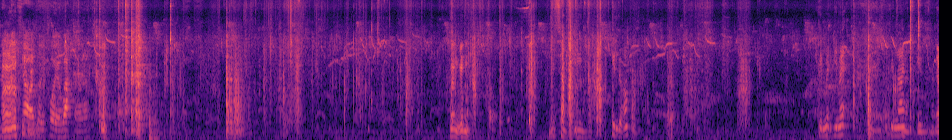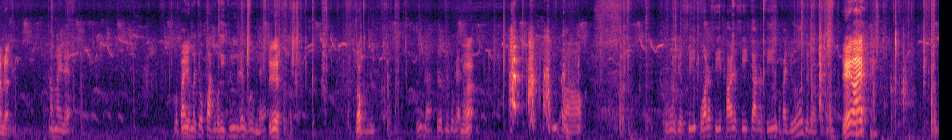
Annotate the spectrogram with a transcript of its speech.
อะไรอะน่าจะเนื้อโอ้ที่ได้เยจะดีเลยปวดเลยเจ๊เดียวพูดเสียอยู่ที่แต่เงินไม่กินกว่านั่งชอบถอยคอยวักนะแม่งขึ้นมีสับกินกินเดี๋ยวกินไหมกินไหมกินน้อยกินแอมแหละน้องไม่แล้วก็ไปเลยมาโจปังก็คือเรื่องอื่นได้เออจบรู้นะเรื่องมันก็แบบ มารู้ดอกกูจะสีหัวละสีท้ายละสีจานละสีก็ไปเยอะก็ดอกเจ๊ไป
